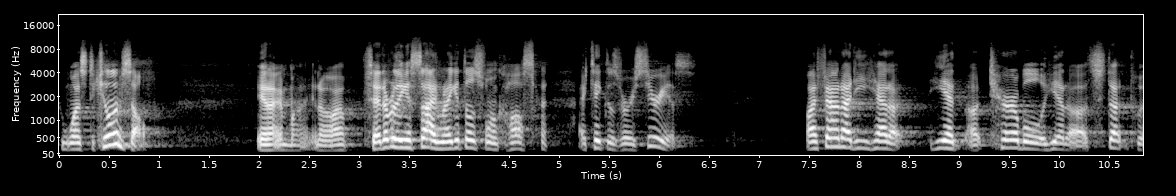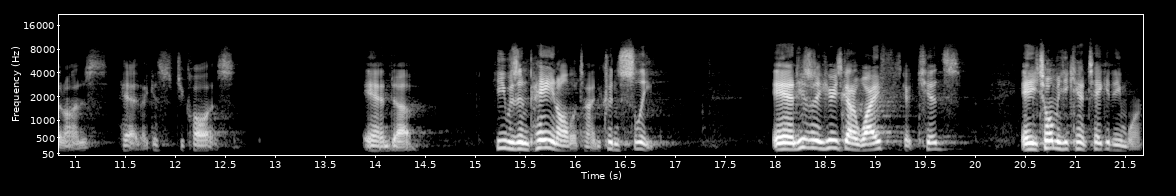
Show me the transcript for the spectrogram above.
who wants to kill himself. And I, you know, I set everything aside. When I get those phone calls, I take those very serious. I found out he had a he had a terrible he had a stunt put on his head. I guess what you call it. And uh, he was in pain all the time. He couldn't sleep. And he's, here he's got a wife, he's got kids, and he told me he can't take it anymore.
